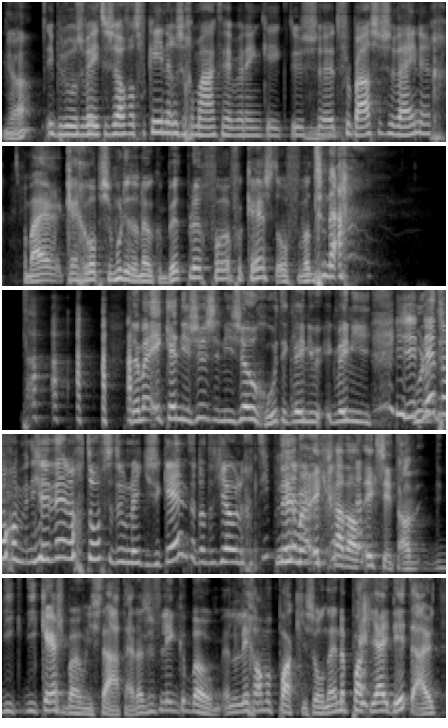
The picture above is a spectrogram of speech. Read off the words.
Ja. Ik bedoel, ze weten zelf wat voor kinderen ze gemaakt hebben, denk ik. Dus eh, het verbaasde ze weinig. Maar kreeg Rob zijn moeder dan ook een buttplug voor, voor kerst? Of wat? Nou, Nee, maar ik ken die zussen niet zo goed. Ik weet niet... Ik weet niet Je zit, net dat- nog een, je zit net nog tof te doen dat je ze kent en dat het jolige type Nee, zijn. maar ik ga dan... Ik zit dan... Die, die kerstboom die staat daar. Dat is een flinke boom. En er liggen allemaal pakjes onder. En dan pak jij dit uit.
